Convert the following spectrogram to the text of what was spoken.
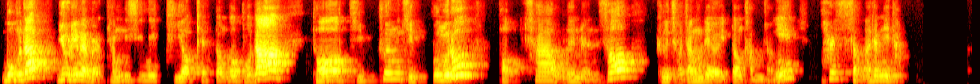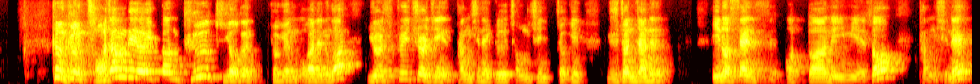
뭐보다? You remember. 당신이 기억했던 것보다 더 깊은 기쁨으로 벅차오르면서 그 저장되어 있던 감정이 활성화됩니다. 그럼 그 저장되어 있던 그 기억은 결국에는 뭐가 되는 거야? Your spiritual gene, 당신의 그 정신적인 유전자는 sense, 어떠한 의미에서 당신의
